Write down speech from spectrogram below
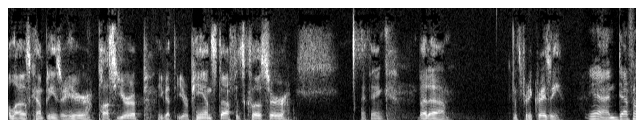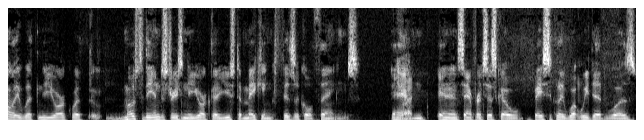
a lot of those companies are here. Plus Europe, you got the European stuff is closer. I think, but uh, it's pretty crazy. Yeah, and definitely with New York, with most of the industries in New York, they're used to making physical things, and yeah. and in San Francisco, basically what we did was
